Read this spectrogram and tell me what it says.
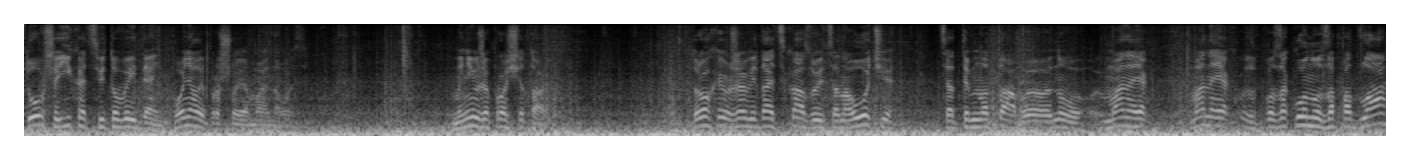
довше їхати світовий день. Поняли про що я маю на увазі? Мені вже проще так. Трохи вже, віддать, сказується на очі ця темнота. Бо ну, в мене як, мене як по закону западла,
